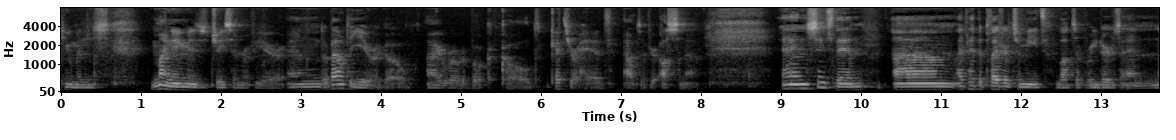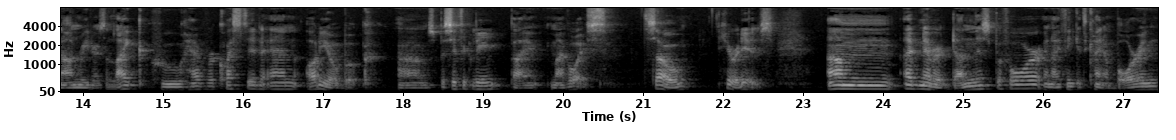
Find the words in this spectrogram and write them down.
humans. My name is Jason Revere, and about a year ago, I wrote a book called Get Your Head Out of Your Asana. And since then, um, I've had the pleasure to meet lots of readers and non readers alike who have requested an audiobook, um, specifically by my voice. So, here it is. Um, I've never done this before, and I think it's kind of boring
